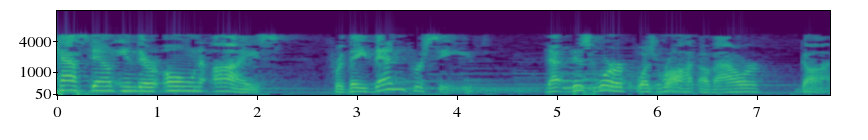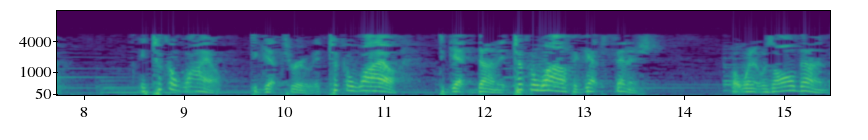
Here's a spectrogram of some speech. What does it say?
cast down in their own eyes. For they then perceived that this work was wrought of our God. It took a while to get through. It took a while to get done. It took a while to get finished. But when it was all done,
